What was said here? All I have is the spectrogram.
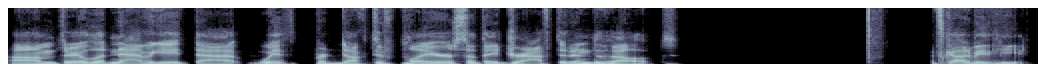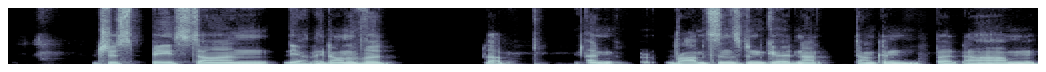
um, they're able to navigate that with productive players that they drafted and developed. It's got to be the Heat. Just based on, yeah, they don't have a. and Robinson's been good, not Duncan, but um,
